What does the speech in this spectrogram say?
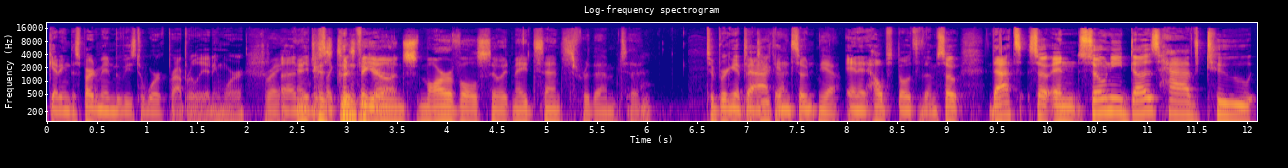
getting the Spider-Man movies to work properly anymore. Right. Uh, and they just like couldn't Disney figure it out owns Marvel, so it made sense for them to. to bring it back, and so Yeah. and it helps both of them. So that's so and Sony does have two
